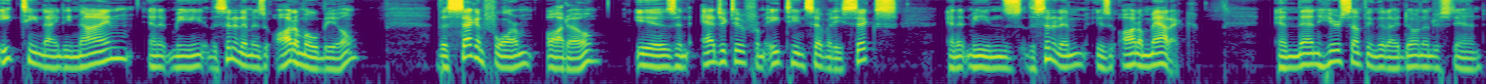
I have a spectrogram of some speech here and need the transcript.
1899, and it mean the synonym is automobile. The second form, auto, is an adjective from 1876, and it means the synonym is automatic. And then here's something that I don't understand.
